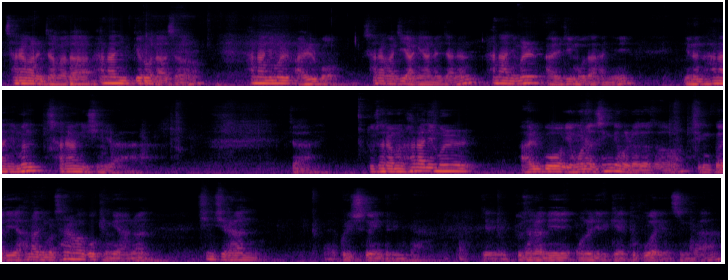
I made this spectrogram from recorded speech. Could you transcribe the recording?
사랑하는 자마다 하나님께로 나서 하나님을 알고 사랑하지 아니하는 자는 하나님을 알지 못하나니 이는 하나님은 사랑이시니라. 자, 두 사람은 하나님을 알고 영원한 생명을 얻어서 지금까지 하나님을 사랑하고 경외하는 신실한 어, 그리스도인들입니다. 이제 두 사람이 오늘 이렇게 부부가 되었습니다.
